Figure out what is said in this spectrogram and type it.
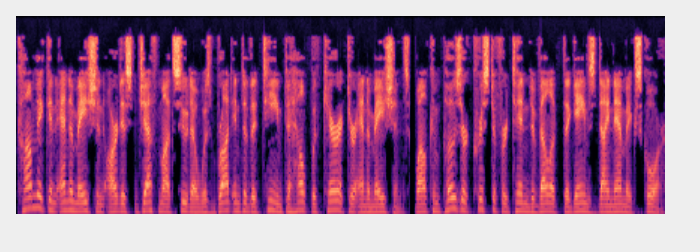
Comic and animation artist Jeff Matsuda was brought into the team to help with character animations, while composer Christopher Tin developed the game's dynamic score.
